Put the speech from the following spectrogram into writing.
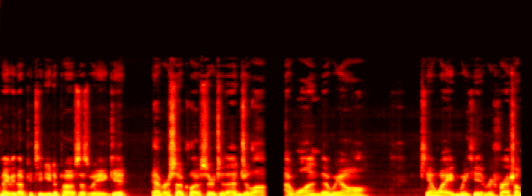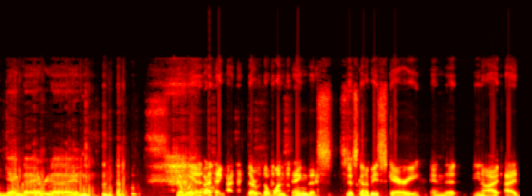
maybe they'll continue to post as we get ever so closer to that July one that we all can't wait and we hit refresh on game day every day and, yeah, I think I think the the one thing that's just going to be scary and that you know I I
